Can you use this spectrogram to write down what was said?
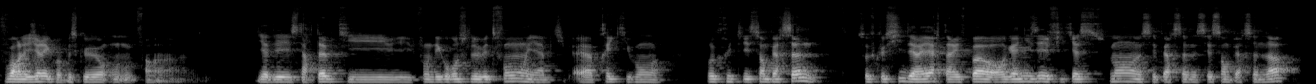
pouvoir les gérer, quoi. Parce que, enfin, il y a des startups qui font des grosses levées de fonds et, après qui vont recruter 100 personnes. Sauf que si derrière, tu n'arrives pas à organiser efficacement euh, ces personnes, ces 100 personnes-là,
